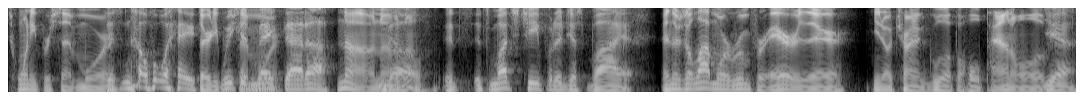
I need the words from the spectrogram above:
twenty percent more. there's no way 30% we can more. make that up. no, no, no, It's it's much cheaper to just buy it. And there's a lot more room for error there. You know, trying to glue up a whole panel. Of, Yeah,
